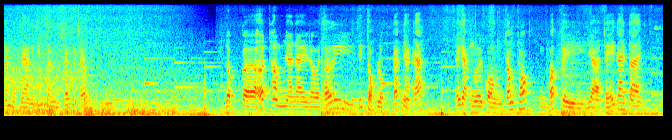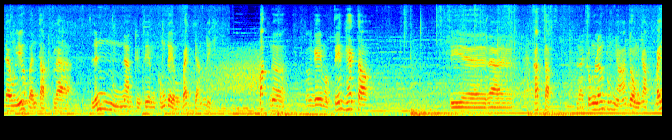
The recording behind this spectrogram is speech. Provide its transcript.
năm 1966. Lục ờ, hết hầm nhà này rồi tới tiếp tục lục các nhà khác để gặp người còn sống sót bất kỳ già trẻ gái trai, đau yếu bệnh tật là lính Nam Triều Tiên cũng đều bắt dẫn đi. Bất ngờ, tôi nghe một tiếng hét to. Thì ờ, là cấp tập, là chúng lớn chúng nhỏ dồn dập bắn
